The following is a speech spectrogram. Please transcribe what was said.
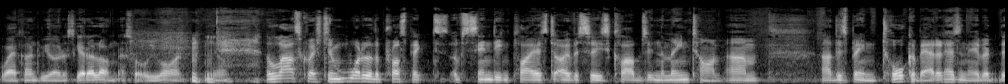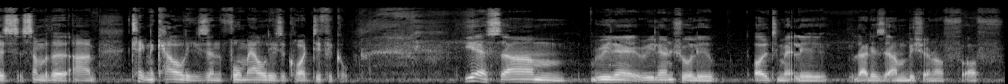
why can't we all just get along? That's what we want. You know? the last question: What are the prospects of sending players to overseas clubs in the meantime? Um, uh, there's been talk about it, hasn't there? But there's some of the um, technicalities and formalities are quite difficult. Yes, um, really, really and truly, ultimately, that is the ambition of, of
